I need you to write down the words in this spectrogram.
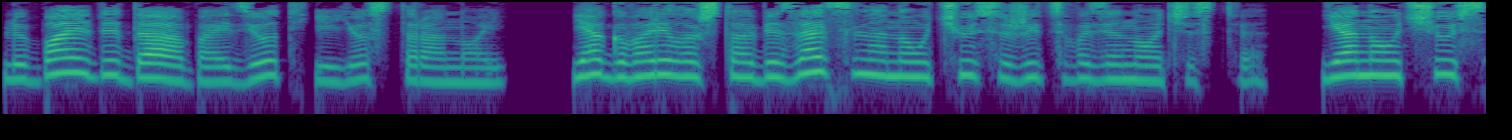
любая беда обойдет ее стороной. Я говорила, что обязательно научусь жить в одиночестве, Я научусь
